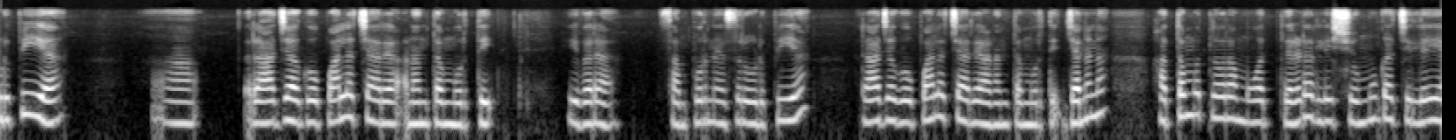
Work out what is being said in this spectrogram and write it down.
ಉಡುಪಿಯ ರಾಜಗೋಪಾಲಾಚಾರ್ಯ ಅನಂತಮೂರ್ತಿ. ಇವರ ಸಂಪೂರ್ಣ ಹೆಸರು ಉಡುಪಿಯ ರಾಜಗೋಪಾಲಾಚಾರ್ಯ ಅನಂತಮೂರ್ತಿ. ಜನನ ಹತ್ತೊಂಬತ್ತು ನೂರ ಮೂವತ್ತೆರಡರಲ್ಲಿ ಶಿವಮೊಗ್ಗ ಜಿಲ್ಲೆಯ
